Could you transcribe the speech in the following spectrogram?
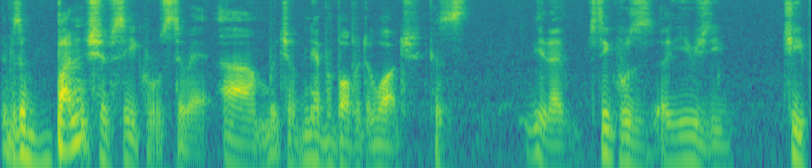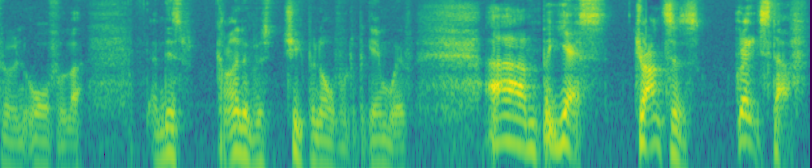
There was a bunch of sequels to it, um, which I've never bothered to watch because you know, sequels are usually cheaper and awfuler, and this kind of was cheap and awful to begin with. Um, but yes, Trancers, great stuff.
